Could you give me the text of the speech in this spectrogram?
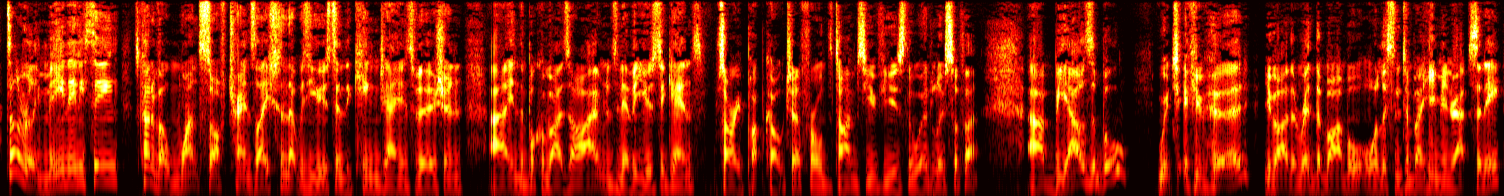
It doesn't really mean anything. It's kind of a once-off translation that was used in the King James Version uh, in the book of Isaiah and was never used again. Sorry, pop culture, for all the times you've used the word Lucifer. Uh, Beelzebul, which if you've heard, you've either read the Bible or listened to Bohemian Rhapsody.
